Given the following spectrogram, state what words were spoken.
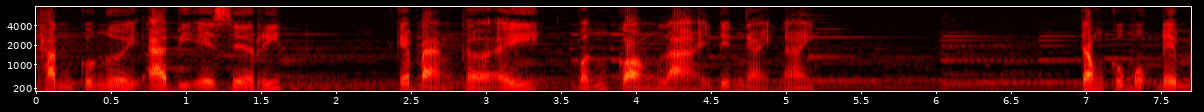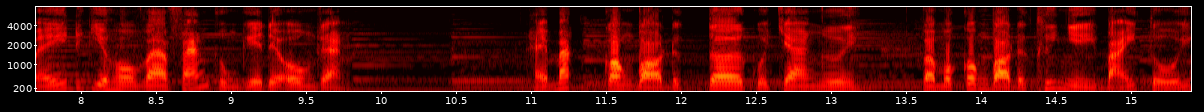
thành của người Abieserit, cái bàn thờ ấy vẫn còn lại đến ngày nay. Trong cũng một đêm ấy, Đức Giê-hô-va phán cùng Gideon rằng: Hãy bắt con bò đực tơ của cha ngươi và một con bò được thứ nhì bảy tuổi,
